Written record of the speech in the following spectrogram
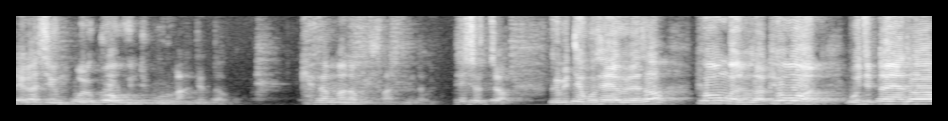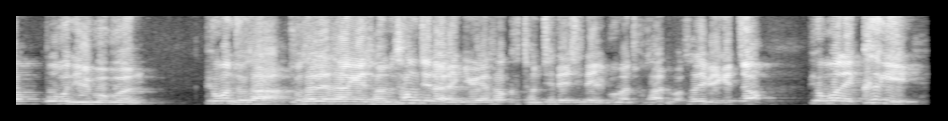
내가 지금 뭘 구하고 있는지 모르면 안 된다고. 계산만 하고 있으면 안 된다고. 되셨죠? 그 밑에 보세요. 그래서 표본과 조사, 표본, 모집단에서 뽑은 일부분, 표본 조사, 조사 대상의 전 성질을 알기 위해서 그 전체 대신에 일부만 조사하는 거. 선생님이 얘기했죠? 표본의 크기,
